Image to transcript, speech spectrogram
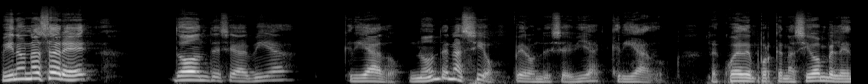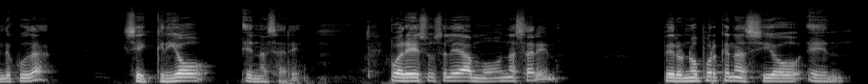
Vino a Nazaret, donde se había criado, no donde nació, pero donde se había criado. Recuerden, porque nació en Belén de Judá, se crió en Nazaret. Por eso se le llamó Nazareno, pero no porque nació en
